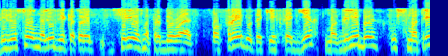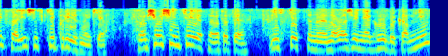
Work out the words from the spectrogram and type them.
безусловно, люди, которые серьезно пробивают по Фрейду, таких как Гех, могли бы усмотреть фаллические признаки. Вообще очень интересно вот это естественное наложение грубы камней.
